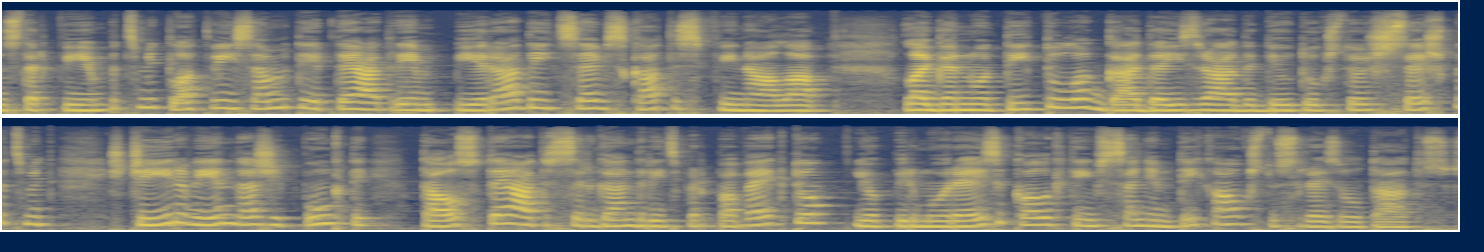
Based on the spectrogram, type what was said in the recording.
un starp 11 Latvijas amatieru teātriem pierādīt sevi skates finālā. Lai gan no titula gada izrāde 2016 šķīra vien daži punkti, Talsu teātris ir gandrīz par paveikto, jo pirmo reizi kolektīvs saņem tik augstus rezultātus.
